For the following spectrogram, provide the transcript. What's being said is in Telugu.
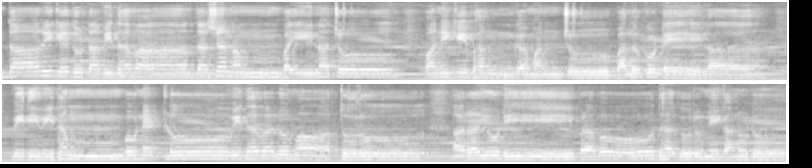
దారికెదుట విధవ దర్శనం బైనచో. పనికి భంగమంచు బలుకుటేలా. విధి విధంబునెట్లు విధవలు మార్తురు. అరయుడి ప్రబోధ గురుని గనుడు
